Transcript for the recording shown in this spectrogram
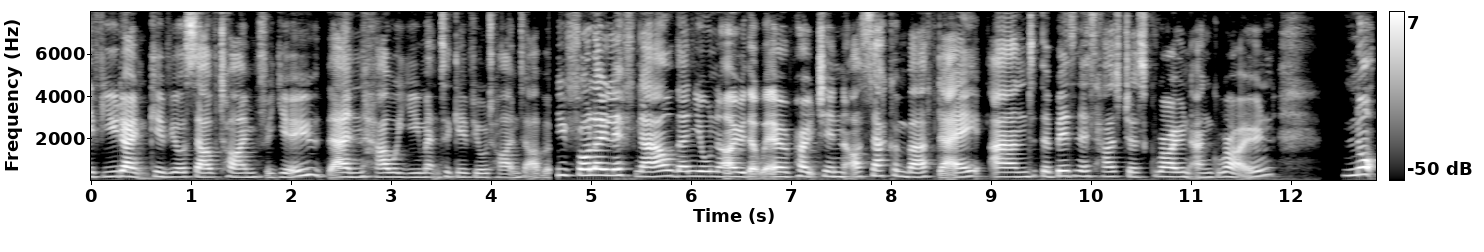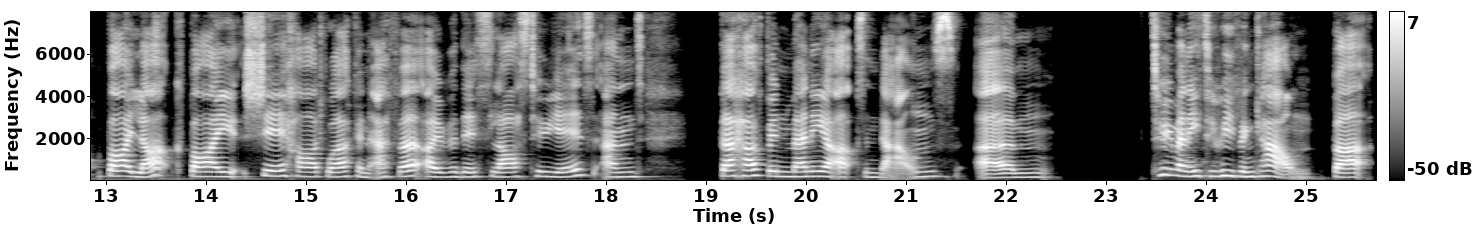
if you don't give yourself time for you, then how are you meant to give your time to others? If you follow Lift now, then you'll know that we're approaching our second birthday and the business has just grown and grown. Not by luck, by sheer hard work and effort over this last two years. And there have been many ups and downs, um, too many to even count, but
